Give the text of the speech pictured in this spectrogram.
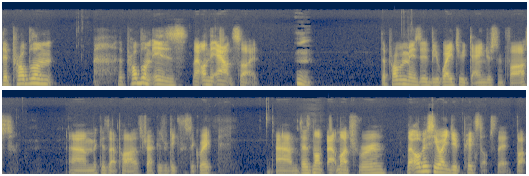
The problem, the problem is like on the outside. Hmm. The problem is it'd be way too dangerous and fast, um, because that part of the track is ridiculously quick. Um, there's not that much room. Like obviously you won't do pit stops there, but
